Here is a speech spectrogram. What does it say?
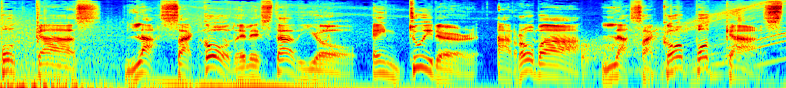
Podcast La Sacó del Estadio. En Twitter, arroba La Sacó Podcast.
